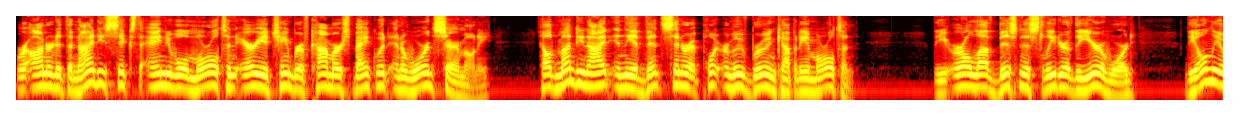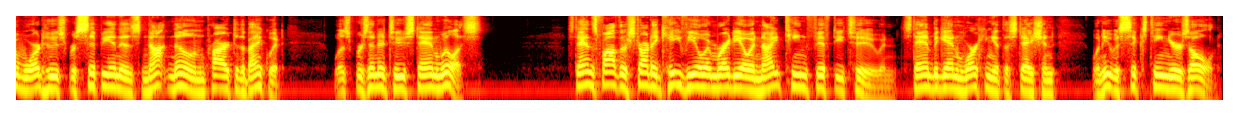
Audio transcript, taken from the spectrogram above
were honored at the 96th annual Morrilton Area Chamber of Commerce banquet and awards ceremony held Monday night in the Event Center at Point Remove Brewing Company in Morrilton. The Earle Love Business Leader of the Year award, the only award whose recipient is not known prior to the banquet, was presented to Stan Willis. Stan's father started KVOM radio in 1952, and Stan began working at the station when he was 16 years old.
